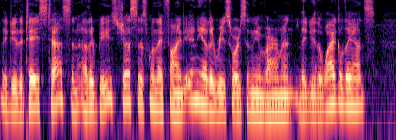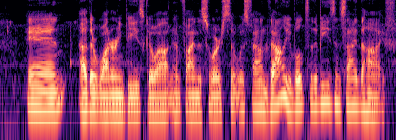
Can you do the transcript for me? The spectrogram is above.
They do the taste tests, and other bees, just as when they find any other resource in the environment, they do the waggle dance, and other watering bees go out and find the source that was found valuable to the bees inside the hive.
